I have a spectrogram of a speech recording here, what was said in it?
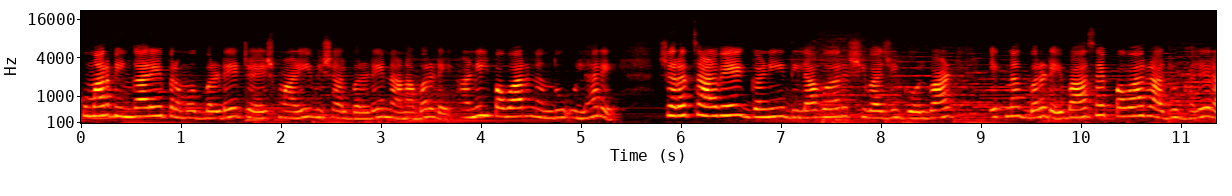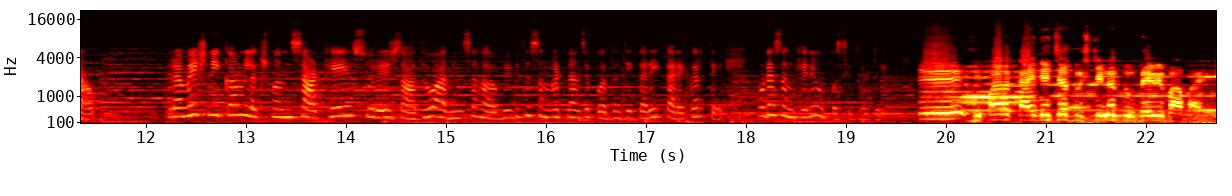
कुमार भिंगारे प्रमोद बर्डे जयेश माळी विशाल बर्डे नाना बर्डे अनिल पवार नंदू उल्हारे शरद साळवे गणी दिलावर शिवाजी गोलवाड एकनाथ बर्डे बाळासाहेब पवार राजू भालेराव रमेश निकम लक्ष्मण साठे सुरेश जाधव आदींसह विविध संघटनांचे पदाधिकारी कार्यकर्ते मोठ्या संख्येने उपस्थित होते. हे ही फार कायद्याच्या दृष्टीनं दुर्दैवी बाब आहे.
